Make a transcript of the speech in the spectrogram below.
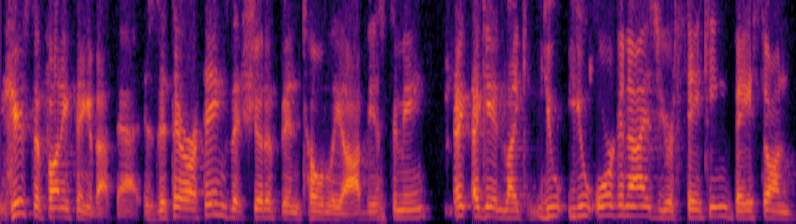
Here's the funny thing about that is that there are things that should have been totally obvious to me. Again like you you organize your thinking based on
